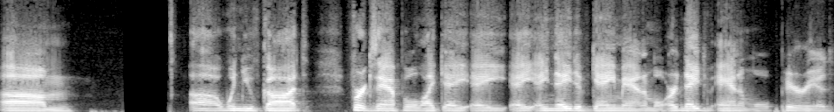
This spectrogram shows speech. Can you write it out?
um, uh, when you've got for example, like a, a, a, a native game animal or native animal period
